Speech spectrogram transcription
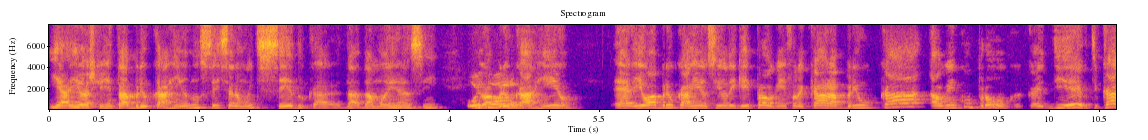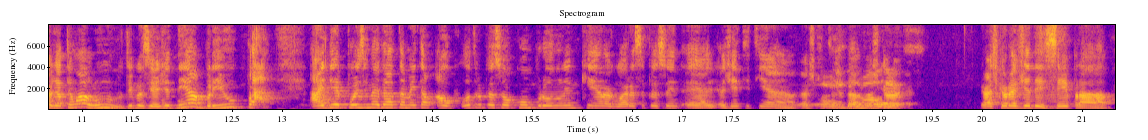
e aí eu acho que a gente abriu o carrinho, eu não sei se era muito cedo, cara, da, da manhã, assim. eu abri horas. o carrinho, é, eu abri o carrinho assim, eu liguei para alguém, falei, cara, abriu o carro, alguém comprou, Diego, cara, já tem um aluno, tipo assim, a gente nem abriu, pá. Aí depois, imediatamente, outra pessoa comprou, não lembro quem era agora, essa pessoa, é, a gente tinha, acho que tinha dado, acho que era, eu acho que era GDC para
